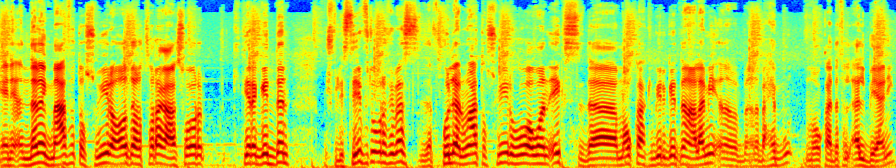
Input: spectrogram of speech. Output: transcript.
يعني أندمج معاه في التصوير. أو أقدر أتفرج على صور كتيرة جدا مش في ال street photography بس ده في كل أنواع التصوير. هو 1x ده موقع كبير جدا عالمي أنا أنا بحبه. الموقع ده في القلب يعني.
